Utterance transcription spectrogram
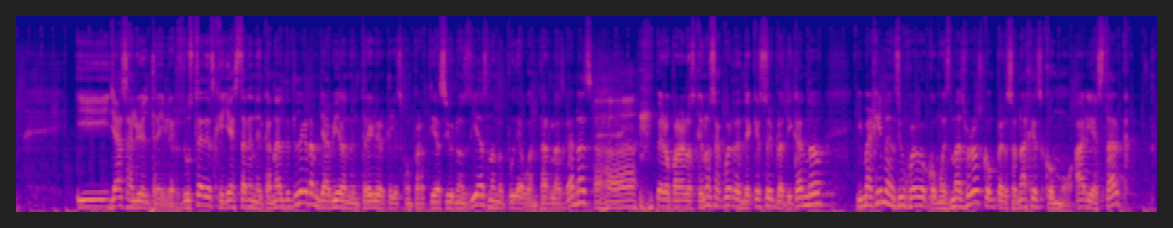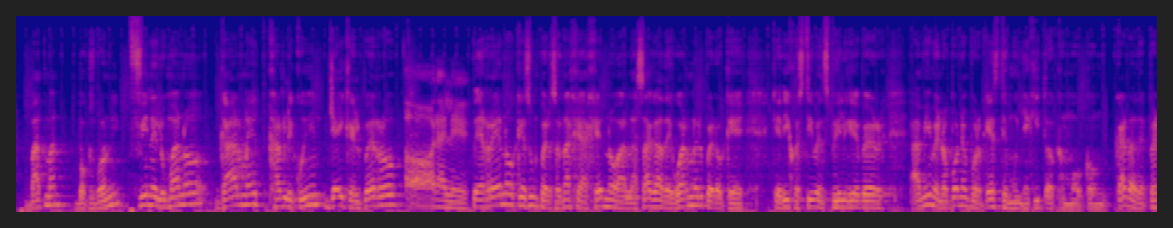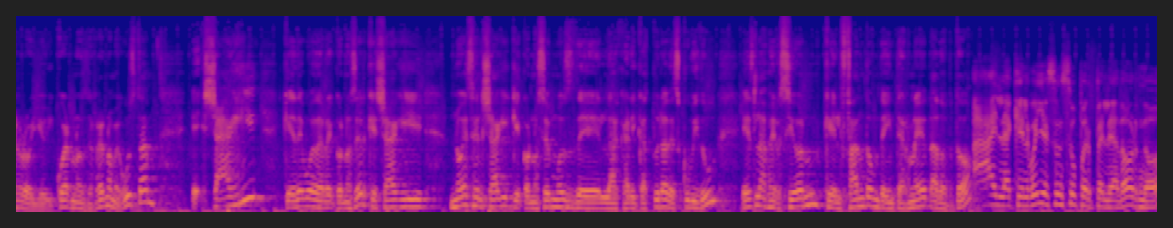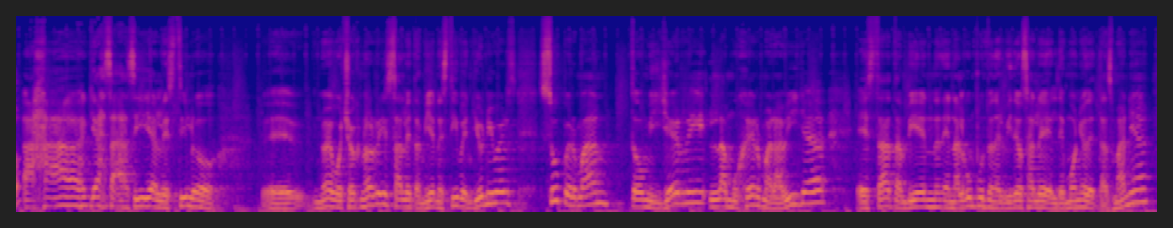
Y ya salió el trailer. Ustedes que ya están en el canal de Telegram ya vieron el trailer que les compartí hace unos días. No me pude aguantar las ganas. Ajá. Pero para los que no se acuerden de qué estoy platicando, imagínense un juego como Smash Bros. con personajes como Arya Stark, Batman, Box Bunny, Finn el humano, Garnet, Harley Quinn, Jake el perro. Órale. Perreno, que es un personaje ajeno a la saga de Warner, pero que, que dijo Steven Spielberg. A mí me lo ponen porque este muñequito como con cara de perro y, cuernos de reno me gusta. Eh, Shaggy, que debo de reconocer que Shaggy no es el Shaggy que conocemos de la caricatura de Scooby-Doo, es la versión que el fandom de internet adoptó. Ay, la que el güey es un super peleador, ¿no? Ajá, ya así al estilo eh, nuevo Chuck Norris. Sale también Steven Universe, Superman, Tommy Jerry, La Mujer Maravilla. Está también en algún punto en el video sale el demonio de Tasmania.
